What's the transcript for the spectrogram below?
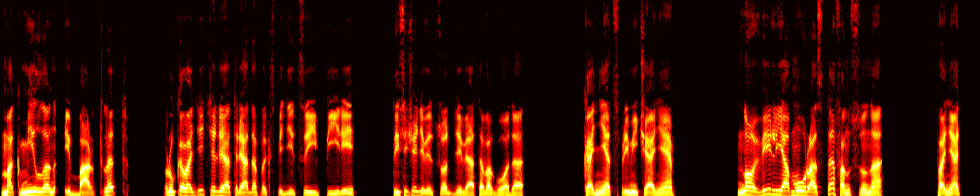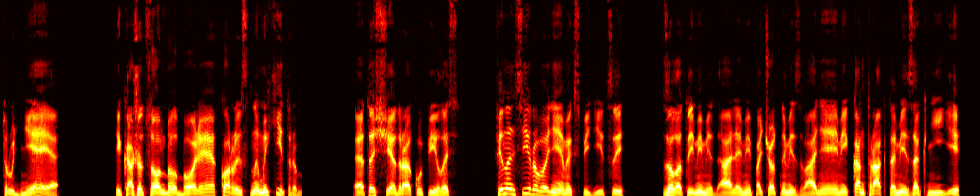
Макмиллан и Бартлетт – руководители отрядов экспедиции Пири 1909 года. Конец примечания. Но Вилья Мура Стефансона понять труднее – и, кажется, он был более корыстным и хитрым. Это щедро окупилось финансированием экспедиций, золотыми медалями, почетными званиями, контрактами за книги,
